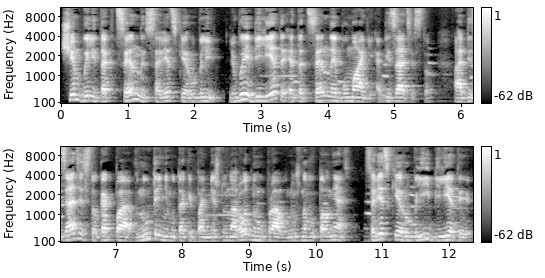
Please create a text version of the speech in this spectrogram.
чем были так ценны советские рубли. Любые билеты это ценные бумаги, обязательства. Обязательства как по внутреннему, так и по международному праву нужно выполнять. Советские рубли, билеты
